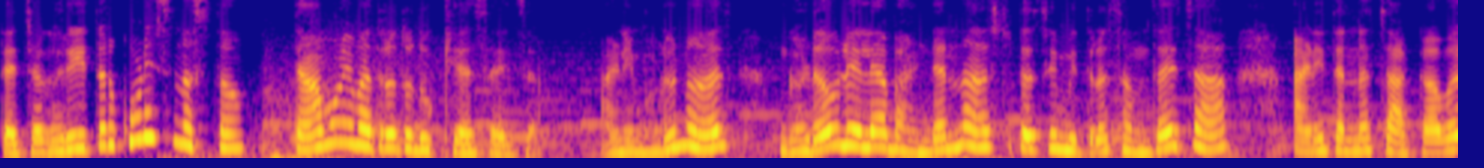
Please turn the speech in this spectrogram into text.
त्याच्या घरी इतर कोणीच नसतं. त्यामुळे मात्र तो दुःखी असायचा. आणि म्हणूनच घडवलेल्या भांड्यांनाच तो त्याचे मित्र समजायचा आणि त्यांना चाकावर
